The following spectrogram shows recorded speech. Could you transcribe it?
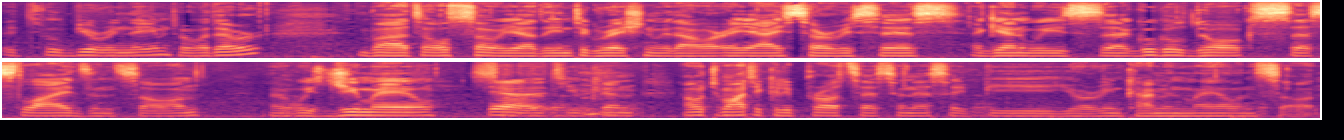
it will be renamed or whatever, but also yeah, the integration with our AI services again with uh, Google Docs, uh, slides, and so on. Uh, with Gmail, so Yeah, that yeah. you can automatically process in SAP your incoming mail and so on.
